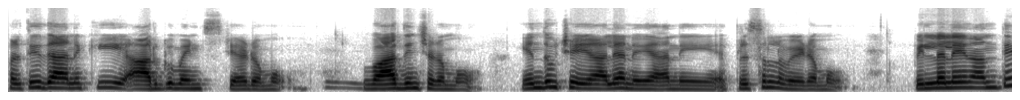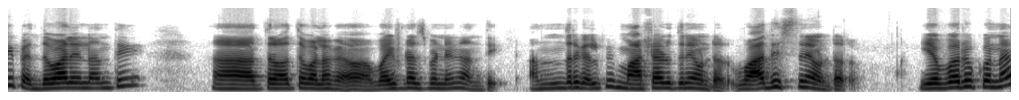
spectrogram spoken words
ప్రతిదానికి ఆర్గ్యుమెంట్స్ చేయడము వాదించడము ఎందుకు చేయాలి అని అని ప్రశ్నలు వేయడము. పిల్లలైనంతే పెద్దవాళ్ళైనంతే తర్వాత వాళ్ళ వైఫ్ హస్బెండ్ అయినా అంతే. అందరు కలిపి మాట్లాడుతూనే ఉంటారు వాదిస్తూనే ఉంటారు. ఎవరు కూడా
